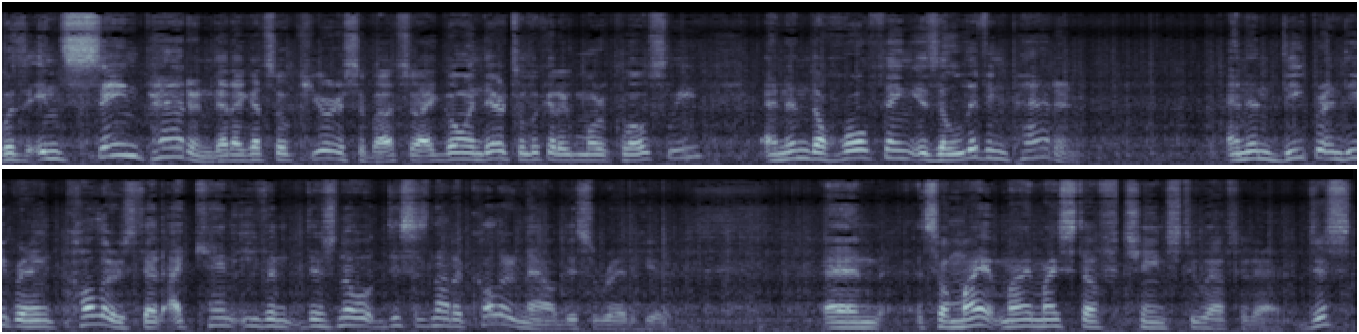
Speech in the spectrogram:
was insane pattern that I got so curious about. So I go in there to look at it more closely, and then the whole thing is a living pattern. And then deeper and deeper in colors that I can't even. There's no. This is not a color now. This red here. And so my, my, my stuff changed too after that. Just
